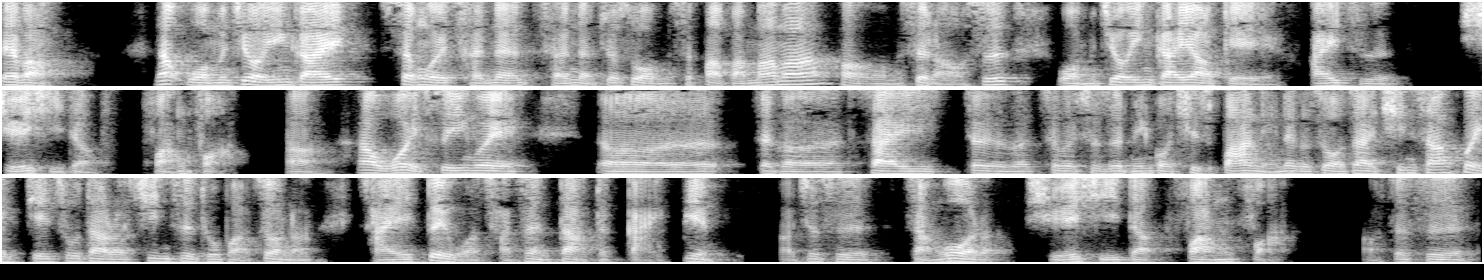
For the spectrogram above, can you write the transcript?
对吧？那我们就应该身为成人，成人就是我们是爸爸妈妈啊，我们是老师，我们就应该要给孩子学习的方法啊。那我也是因为。呃，这个在这个这个就是民国七十八年那个时候，在青商会接触到了心智图法之后呢，才对我产生很大的改变啊，就是掌握了学习的方法啊，这是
